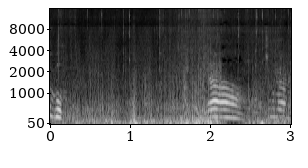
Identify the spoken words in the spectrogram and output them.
아이고. 야 엄청나네.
